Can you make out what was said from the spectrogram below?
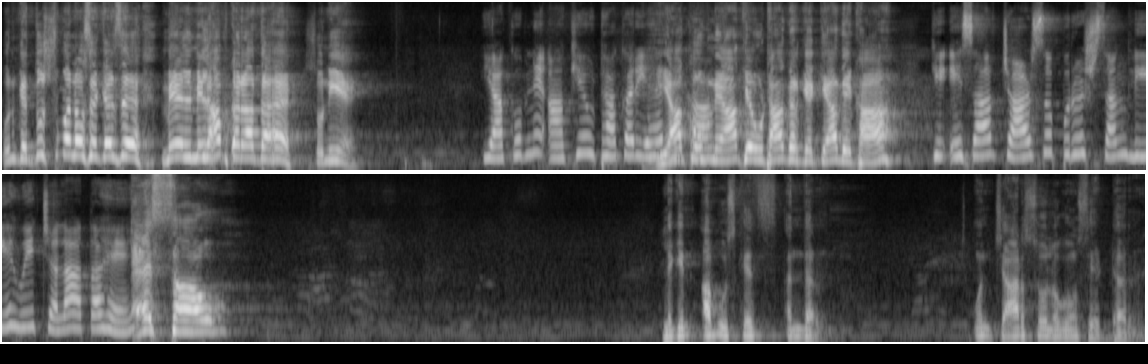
उनके दुश्मनों से कैसे मेल मिलाप कराता है? सुनिए। याकूब ने आँखें उठाकर यह याकूब ने आँखें उठा करके क्या देखा? कि एसाव 400 पुरुष संग लिए हुए चला आता है। एसाव। लेकिन अब उसके अंदर उन 400 लोगों से डर नहीं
